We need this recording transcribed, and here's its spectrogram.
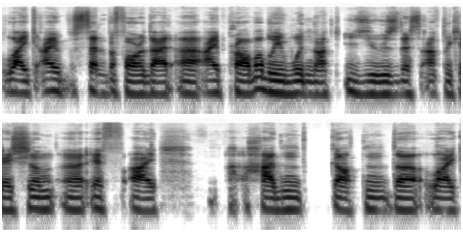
like I've said before, that I probably would not use this application if I hadn't gotten the like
